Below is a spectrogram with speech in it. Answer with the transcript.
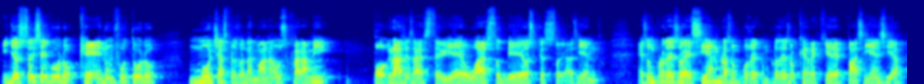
Y yo estoy seguro que en un futuro muchas personas me van a buscar a mí gracias a este video o a estos videos que estoy haciendo. Es un proceso de siembra, es un, proceso que requiere paciencia.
